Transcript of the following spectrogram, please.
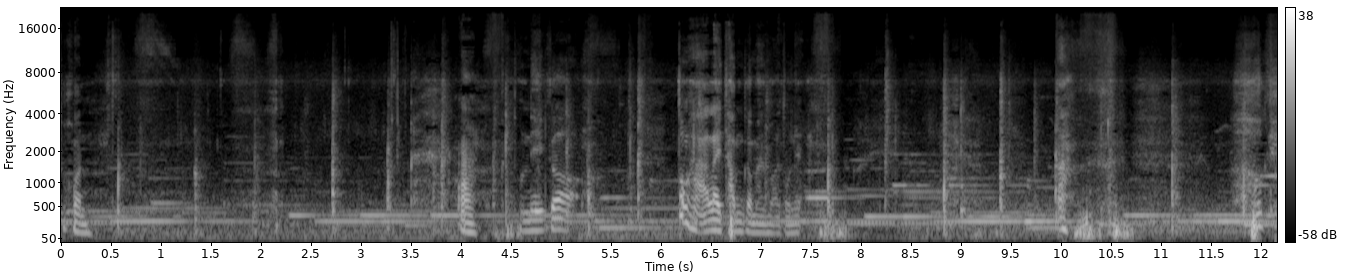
ทุกคน ตรงนี้ก็ต้องหาอะไรทำกับมันวะตรงเนี้ยอะโอเค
